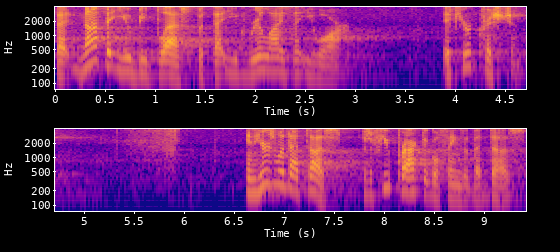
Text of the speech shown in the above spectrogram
That not that you'd be blessed, but that you'd realize that you are. If you're a Christian. And here's what that does there's a few practical things that that does.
